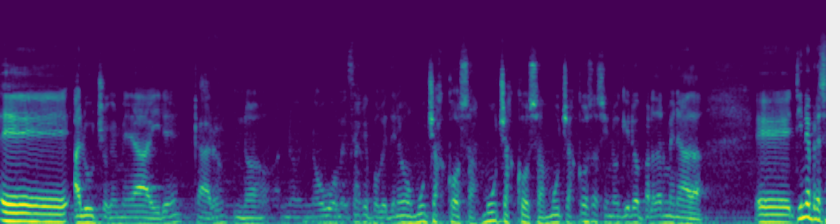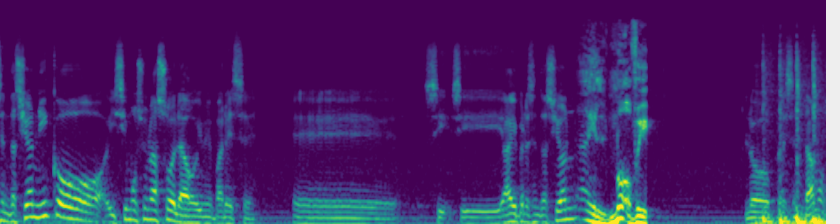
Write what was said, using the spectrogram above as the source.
eh, a Lucho que me da aire. Claro. No, no, no hubo mensaje porque tenemos muchas cosas, muchas cosas, muchas cosas y no quiero perderme nada. Eh, ¿Tiene presentación, Nico? Hicimos una sola hoy, me parece. Eh, si, si hay presentación, El móvil. Lo presentamos.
